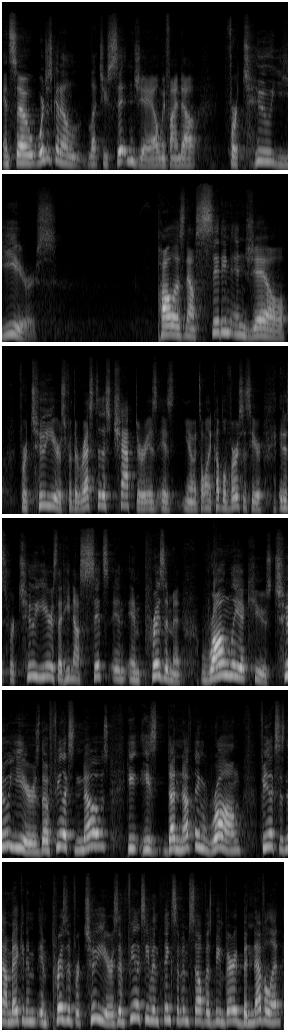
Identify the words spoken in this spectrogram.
And so we're just going to let you sit in jail. And we find out for two years. Paul is now sitting in jail for two years. For the rest of this chapter is, is you know, it's only a couple verses here. It is for two years that he now sits in imprisonment, wrongly accused. Two years, though Felix knows he, he's done nothing wrong, Felix is now making him in prison for two years. And Felix even thinks of himself as being very benevolent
